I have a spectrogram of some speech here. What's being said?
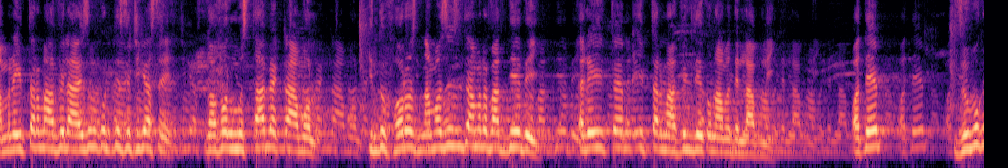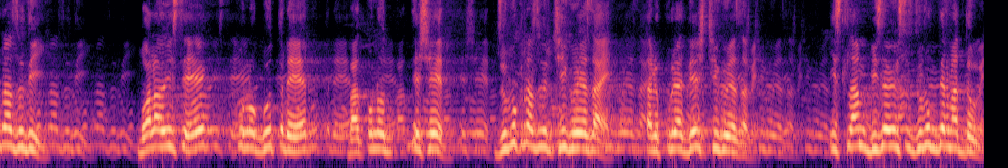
আমরা ইফতার মাহফিল আয়োজন করতেছি, ঠিক আছে? নফল মুস্তাহাব একটা আমল। কিন্তু ফরজ নামাজে যদি আমরা বাদ দিয়ে দেই, তাহলে ইফতার মাহফিল দিয়ে কোনো আমাদের লাভ নেই। অতএব যুবকরা যদি বলা হয়েছে কোন গোত্রের বা কোন দেশের যুবকরা যদি ঠিক হয়ে যায়, তাহলে পুরো দেশ ঠিক হয়ে যাবে। ইসলাম বিজয় হয়েছে যুবকদের মাধ্যমে।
